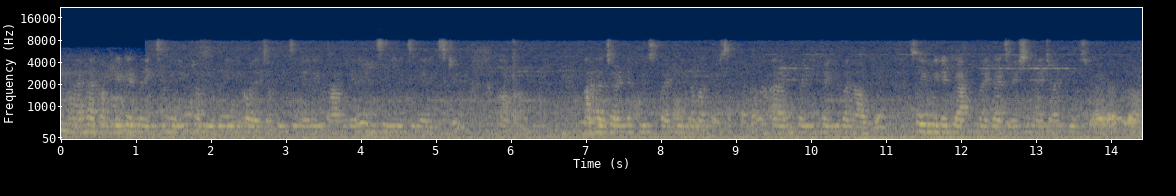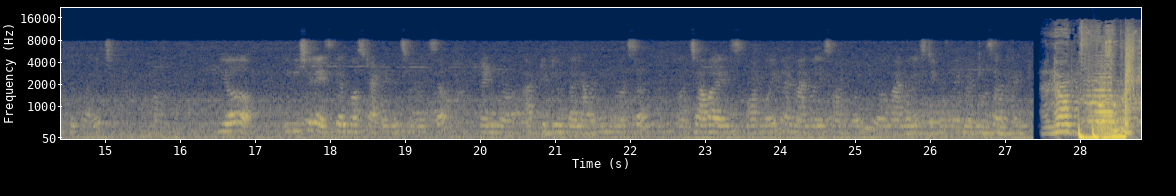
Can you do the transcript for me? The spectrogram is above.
I have completed my engineering from UBD College of Engineering, Davangere in civil engineering stream. Uh, I have joined the QSpiders in the month of September. I am 2021 outlet. So immediately after my graduation, I joined QSpider uh, to college. Uh, here, initially SQL was started in Sunil sir and uh, aptitude by Lavanya Kumar sir. Uh, Java is ongoing and manual is ongoing. Uh, manual is taken by Pradeep sir and And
